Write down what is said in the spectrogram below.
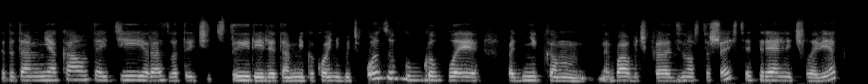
Это там не аккаунт ID раз, два, три, четыре или там не какой-нибудь отзыв в Google Play под ником бабочка 96. Это реальный человек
